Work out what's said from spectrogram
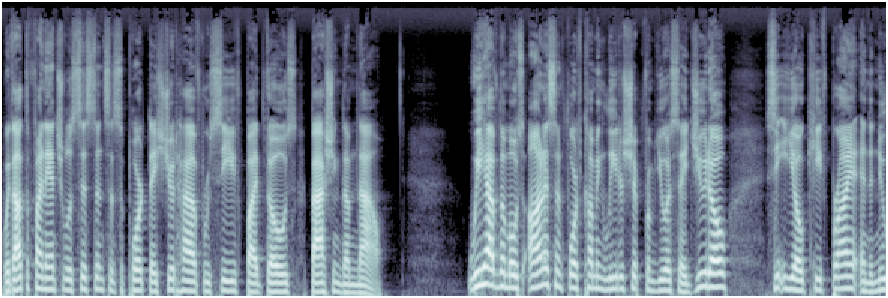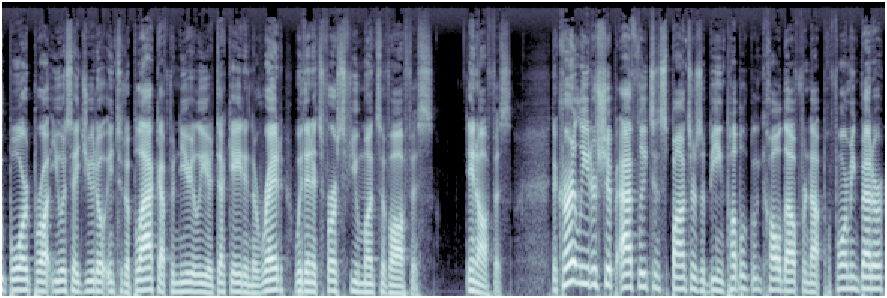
without the financial assistance and support they should have received by those bashing them now. We have the most honest and forthcoming leadership from USA Judo. CEO Keith Bryant and the new board brought USA Judo into the black after nearly a decade in the red within its first few months of office. In office. The current leadership, athletes, and sponsors are being publicly called out for not performing better.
